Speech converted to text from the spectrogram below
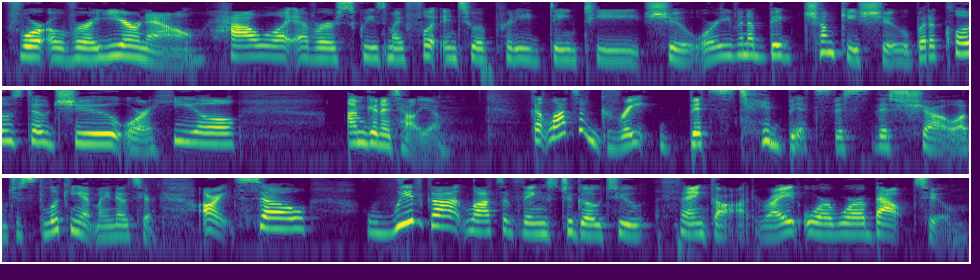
for over a year now. How will I ever squeeze my foot into a pretty dainty shoe or even a big chunky shoe, but a closed toed shoe or a heel? I'm going to tell you. Got lots of great bits, tidbits this this show. I'm just looking at my notes here. All right, so we've got lots of things to go to, thank God, right? Or we're about to.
